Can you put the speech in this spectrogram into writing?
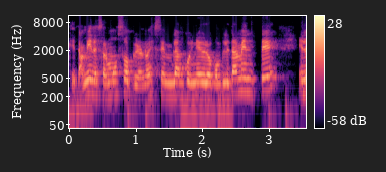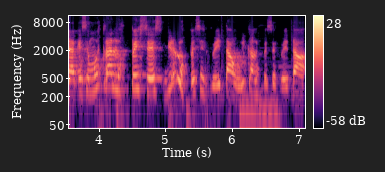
que, también es hermoso, pero no es en blanco y negro completamente, en la que se muestran los peces. ¿Vieron los peces beta? ¿Ubican los peces beta?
